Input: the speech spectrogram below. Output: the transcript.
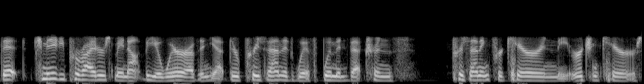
that community providers may not be aware of and yet they're presented with women veterans presenting for care in the urgent cares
